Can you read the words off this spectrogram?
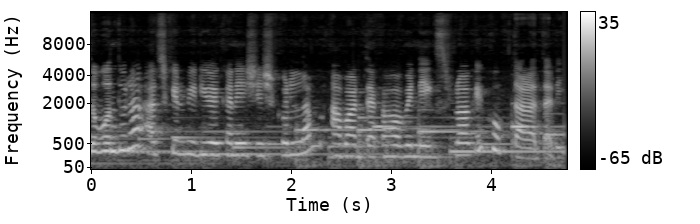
তো বন্ধুরা, আজকের ভিডিও এখানেই শেষ করলাম। আবার দেখা হবে নেক্সট ব্লগে খুব তাড়াতাড়ি।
